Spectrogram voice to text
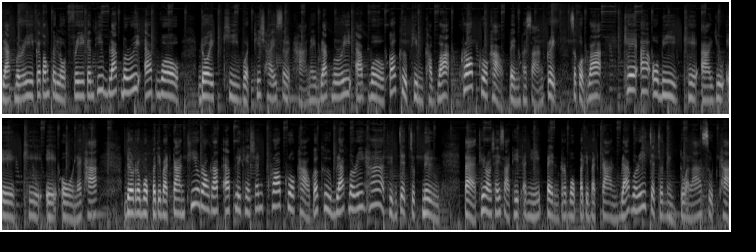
BlackBerry ก็ต้องไปโหลดฟรีกันที่ BlackBerry App World โดยคีย์เวิร์ดที่ใช้เสิร์ชหาใน BlackBerry App World ก็คือพิมพ์คำว่าครอบครัวข่าวเป็นภาษาอังกฤษ สะกดว่า K R O B K R U A K A O นะคะ โดยระบบปฏิบัติการที่รองรับแอปพลิเคชัน ครอบครัวข่าวก็คือ BlackBerry 5 5 ถึง 7.1 แต่ที่เราใช้สาธิตอันนี้เป็นระบบปฏิบัติการ BlackBerry 7.1 ตัวล่าสุดค่ะ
